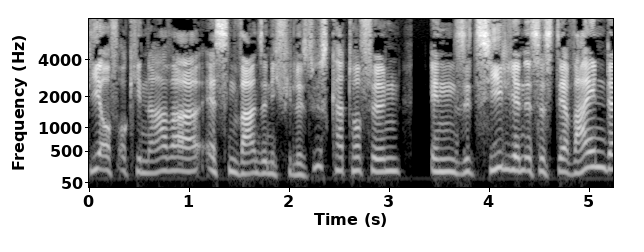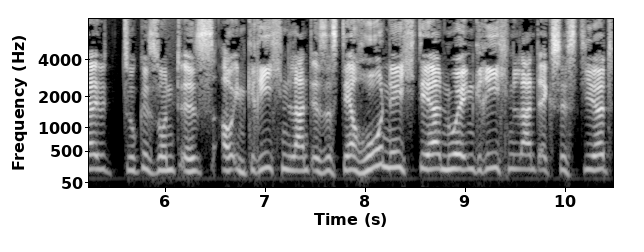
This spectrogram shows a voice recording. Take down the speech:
Die auf Okinawa essen wahnsinnig viele Süßkartoffeln. In Sizilien ist es der Wein, der so gesund ist. Auch in Griechenland ist es der Honig, der nur in Griechenland existiert.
